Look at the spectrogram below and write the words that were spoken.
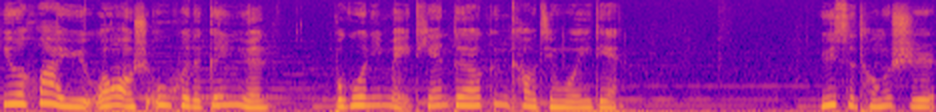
因为话语往往是误会的根源。不过你每天都要更靠近我一点。与此同时，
